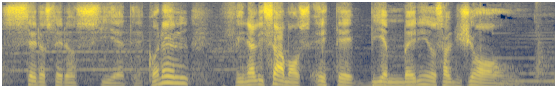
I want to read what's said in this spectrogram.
007. Con él finalizamos este Bienvenidos al Show.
